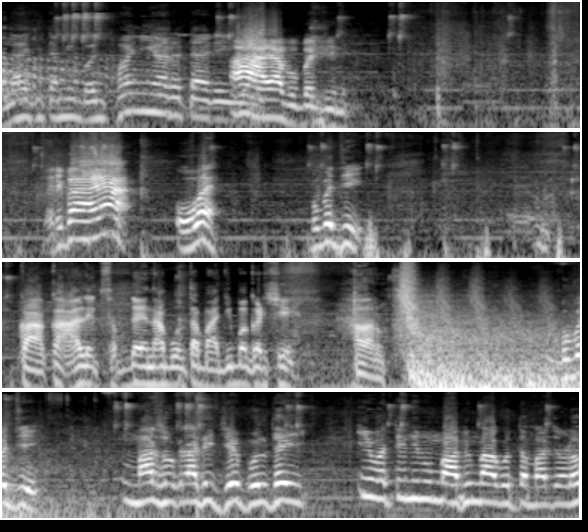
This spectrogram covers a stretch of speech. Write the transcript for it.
જલાજી તમે બંધ થો ને યાર અત્યારે. આ આયા ભૂપતજી ને અરે બા આયા. ઓવે ભૂપતજી. કાકા હાલ એક શબ્દ એ ના બોલતા બાજી બગડશે. સારું ભૂપતજી મારા છોકરાથી જે ભૂલ થઈ એ વતીની હું માફી માંગુ તમારા જોડો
